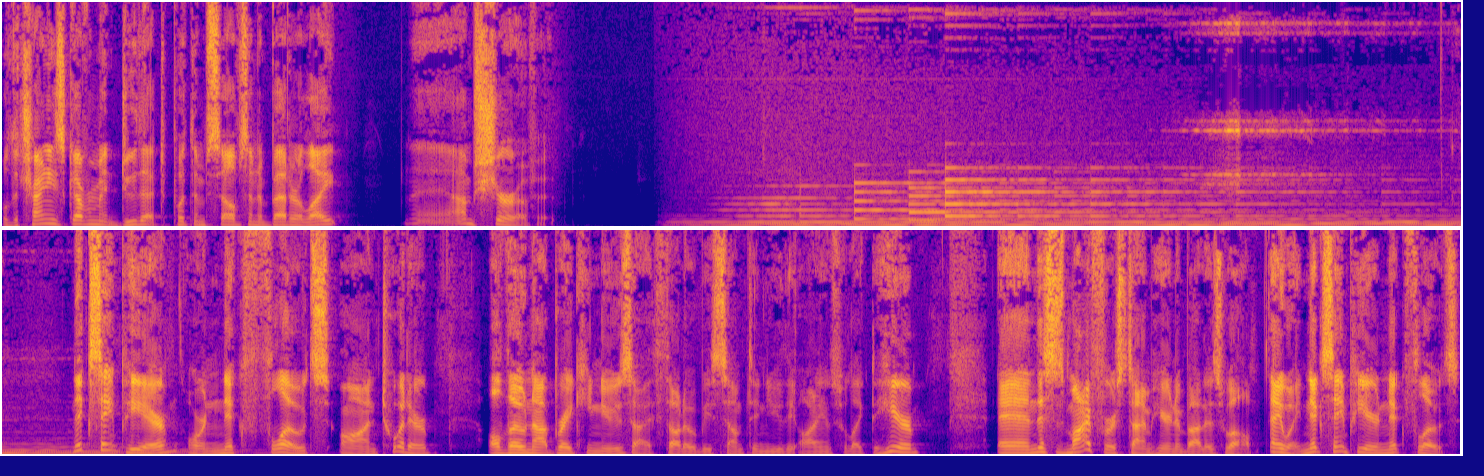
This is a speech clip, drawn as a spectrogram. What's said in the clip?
Will the Chinese government do that to put themselves in a better light? Eh, I'm sure of it. Nick St. Pierre, or Nick Floats on Twitter, Although not breaking news, I thought it would be something you, the audience, would like to hear. And this is my first time hearing about it as well. Anyway, Nick St. Pierre, Nick Floats,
